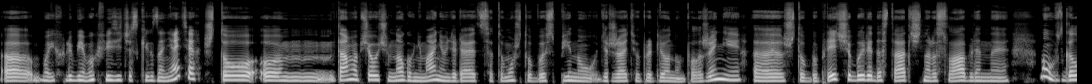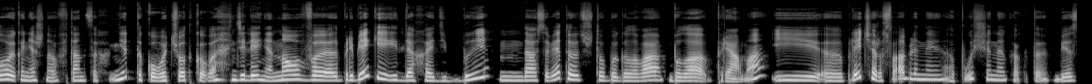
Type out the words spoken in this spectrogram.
о моих любимых физических занятиях, что э, там вообще очень много внимания уделяется тому, чтобы спину держать в определенном положении, э, Э, чтобы плечи были достаточно расслаблены. Ну, с головой, конечно, в танцах нет такого четкого деления, но в прибеге и для ходьбы, да, советуют, чтобы голова была прямо и э, плечи расслаблены, опущены как-то без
